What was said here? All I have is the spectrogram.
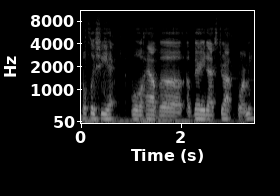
Hopefully she ha will have a, a very nice drop for me.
